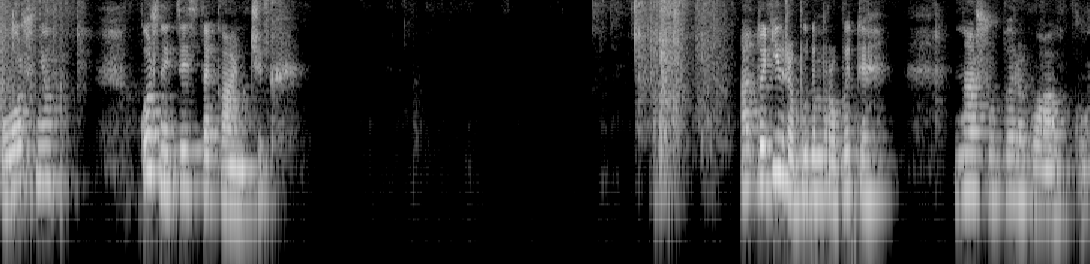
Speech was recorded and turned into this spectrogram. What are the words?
кожню, кожний цей стаканчик. А тоді вже будемо робити нашу перевалку.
